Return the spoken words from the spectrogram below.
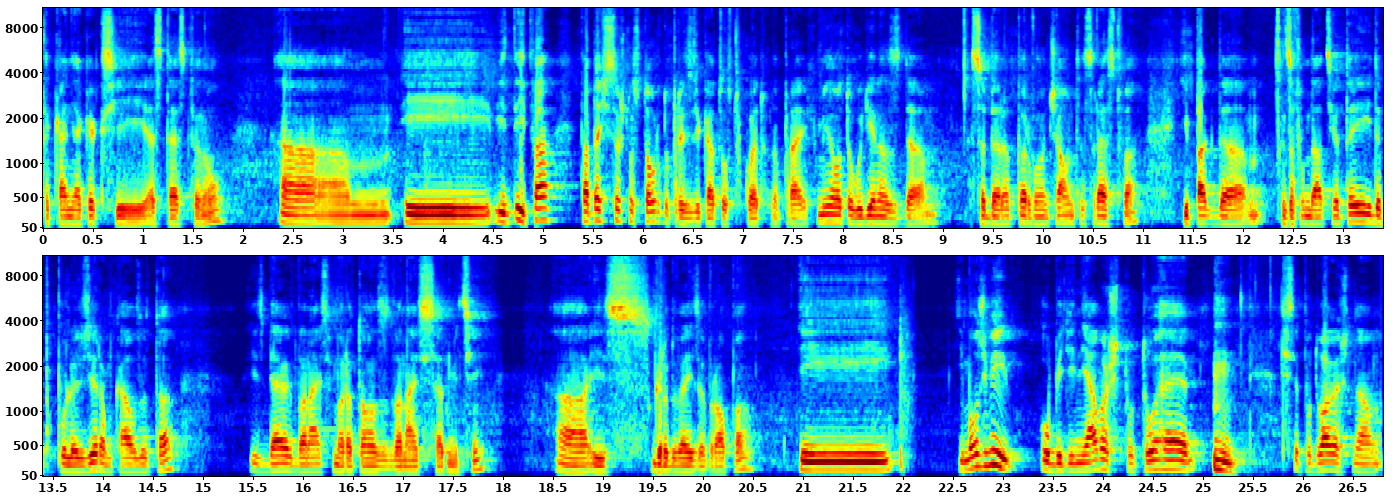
така някакси естествено. А, и, и, и това, това беше всъщност второто предизвикателство, което направих. Миналата година, за да събера първоначалните средства, и пак да, за фундацията и да популяризирам каузата. Избягах 12 маратона за 12 седмици а, из градове из Европа. И, и може би обединяващото е, ти се подлагаш на,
